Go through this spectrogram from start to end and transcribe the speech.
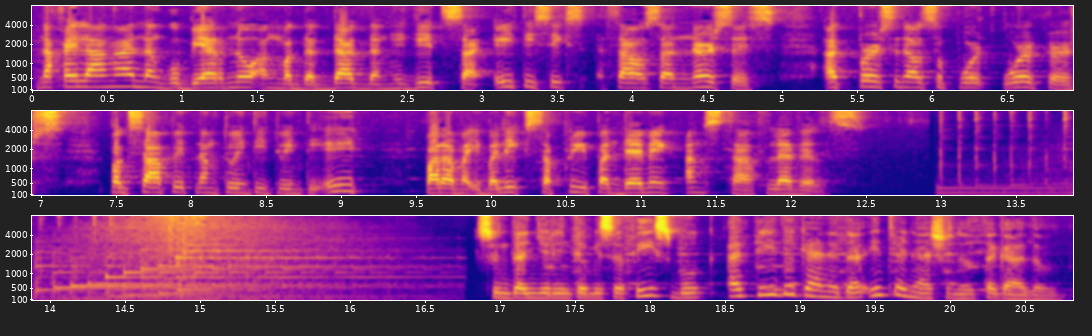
na kailangan ng gobyerno ang magdagdag ng higit sa 86,000 nurses at personal support workers pagsapit ng 2028 para maibalik sa pre-pandemic ang staff levels. Sundan niyo rin kami sa Facebook at Radio Canada International Tagalog.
